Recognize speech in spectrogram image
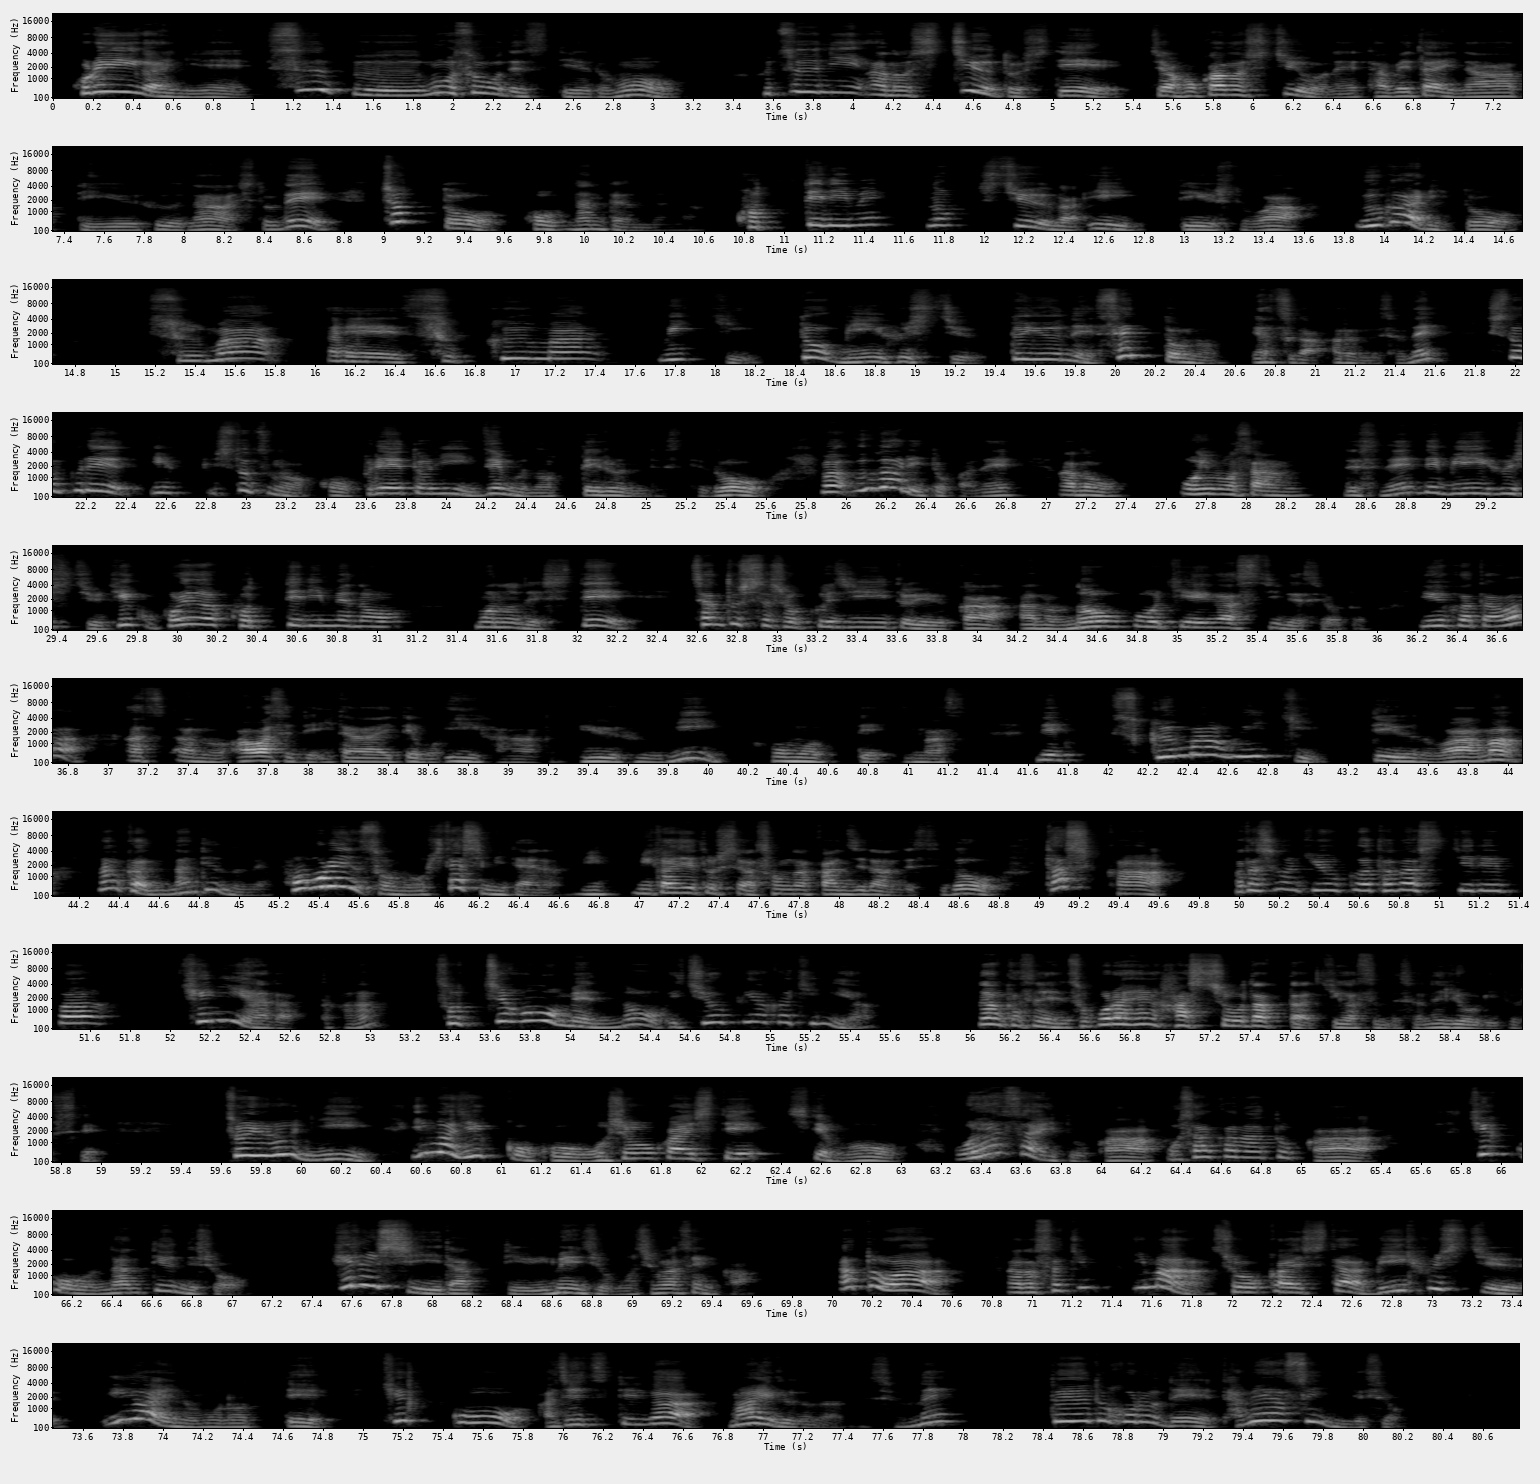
これ以外にね、スープもそうですけれども、普通にあのシチューとして、じゃあ他のシチューをね、食べたいなっていう風な人で、ちょっと、こう、なんて言うんだろうな、こってりめのシチューがいいっていう人は、うがりとスマ、えー、スクマウィキとビーフシチューというね、セットのやつがあるんですよね。一プレー一つのこうプレートに全部乗ってるんですけど、まあ、うがりとかね、あの、お芋さんですね。で、ビーフシチュー。結構これがこってりめのものでして、ちゃんとした食事というか、あの、濃厚系が好きですよという方は、ああの、合わせていただいてもいいかなというふうに思っています。で、スクマウィキっていうのは、まあ、なんか、なんていうのね、ほうれん草のおひたしみたいな見、見かけとしてはそんな感じなんですけど、確か、私の記憶が正しければ、ケニアだったかな？そっち方面のエチオピアかケニア？なんかね、そこら辺発祥だった気がするんですよね、料理として。そういうふうに、今結構こうご紹介してきても、お野菜とかお魚とか、結構なんて言うんでしょう。ヘルシーだっていうイメージを持ちませんか？あとは、あの、先、今紹介したビーフシチュー以外のものって結構味付けがマイルドなんですよね。というところで食べやすいんですよ。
